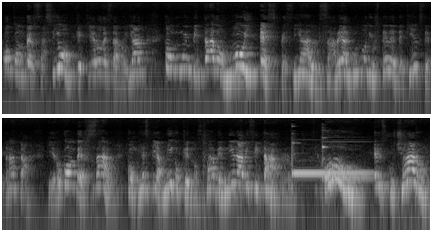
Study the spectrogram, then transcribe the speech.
o conversación que quiero desarrollar con un invitado muy especial. ¿Sabe alguno de ustedes de quién se trata? quiero conversar amigo que nos va a venir a visitar. ¡Oh! ¿Escucharon?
